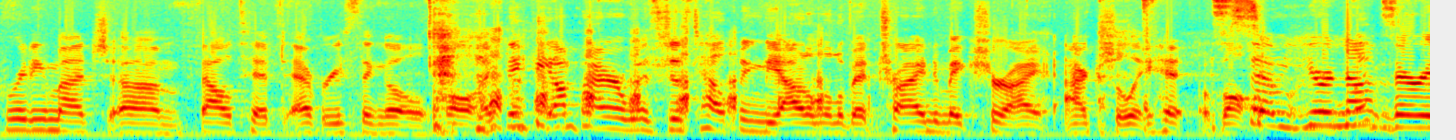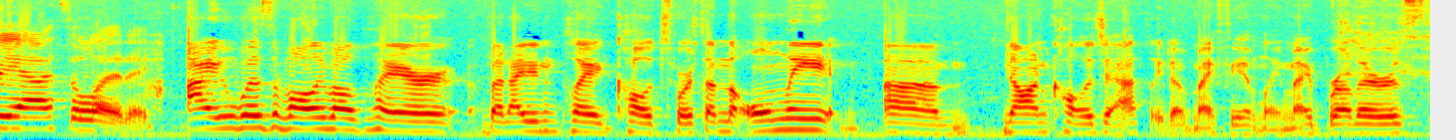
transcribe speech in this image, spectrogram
pretty much um, foul tipped every single ball. I think the umpire was just helping me out a little bit, trying to make sure I actually hit a ball. So you're not very athletic. I was a volleyball player, but I didn't play college sports. I'm the only um, non-college athlete of my family. My brothers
